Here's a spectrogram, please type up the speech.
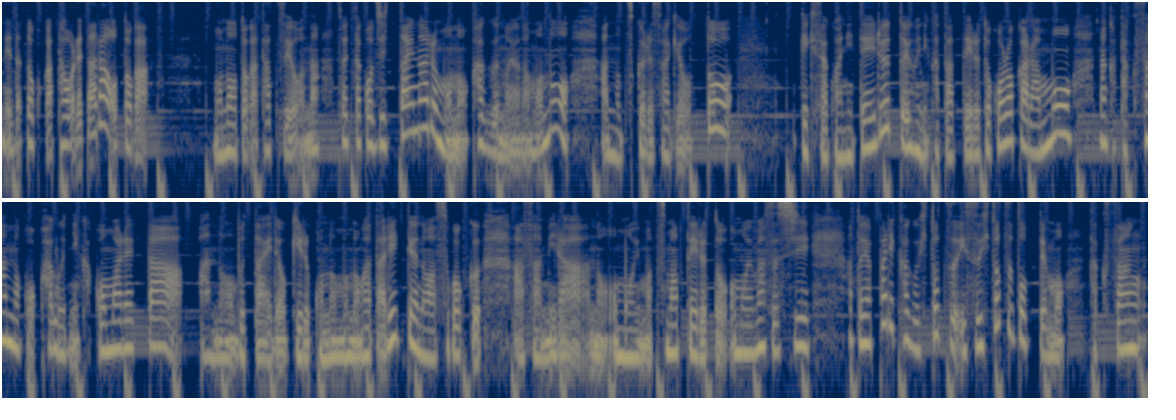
でどこか倒れたら音が物音が立つようなそういったこう実体のあるもの家具のようなものをあの作る作業と劇作が似ているというふうに語っているところからもなんかたくさんのこう家具に囲まれたあの舞台で起きるこの物語っていうのはすごくアーサー・ミラーの思いも詰まっていると思いますしあとやっぱり家具一つ椅子一つとってもたくさん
